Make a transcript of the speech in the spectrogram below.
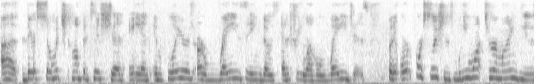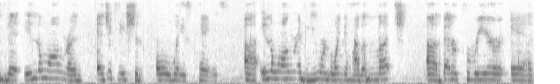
uh, there's so much competition and employers are raising those entry level wages. But at Workforce Solutions, we want to remind you that in the long run, education always pays uh, in the long run, you are going to have a much uh, better career and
